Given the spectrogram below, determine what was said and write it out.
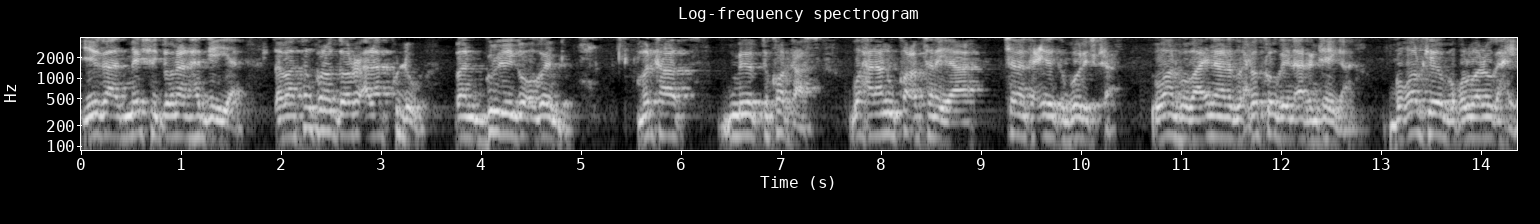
Iyagaa meeshay doonaan ha geeyaan labaatan kun oo dollar alaab ku dhow baan gurigayga oga imid. Marka midabta koorkaas waxaan anigu ka codsanayaa jananka ciidanka booliska waan hubaa inaanad waxba ka ogeyn arrinkayga. Boqolkiiba boqol waan ogahay.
